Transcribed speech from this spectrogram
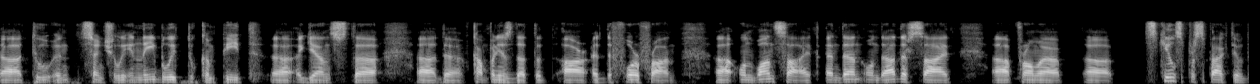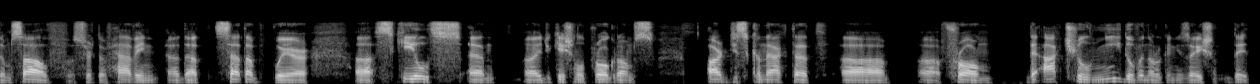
uh, to essentially enable it to compete uh, against uh, uh the companies that are at the forefront uh, on one side. And then on the other side uh, from a skills perspective themselves sort of having that setup where skills and educational programs are disconnected uh, uh, from the actual need of an organization, the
